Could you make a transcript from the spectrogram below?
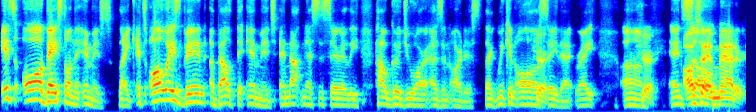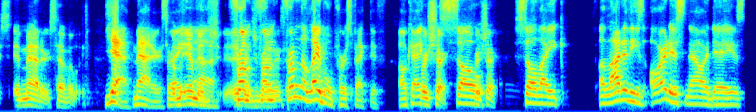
it's all based on the image. Like it's always been about the image and not necessarily how good you are as an artist. Like we can all sure. say that right? Um sure. and i'll say it matters. It matters heavily. Yeah matters right? from image. Uh, from from from the label perspective okay? For sure. So for sure. so like a lot of these artists nowadays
